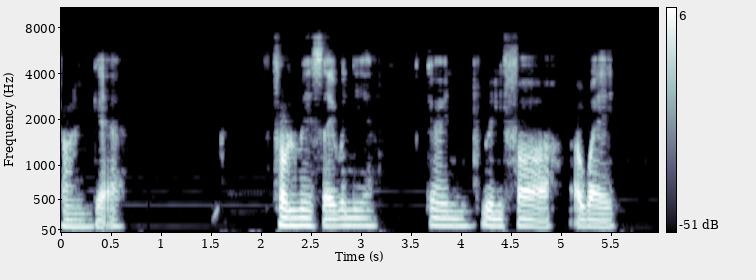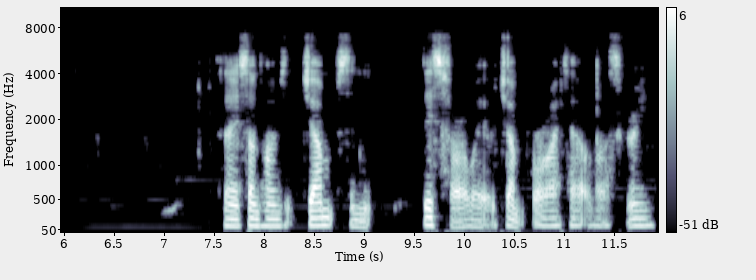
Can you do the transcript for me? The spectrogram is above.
try and get a... The problem is though, when you're going really far away, I know sometimes it jumps and this far away it will jump right out of our screen.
